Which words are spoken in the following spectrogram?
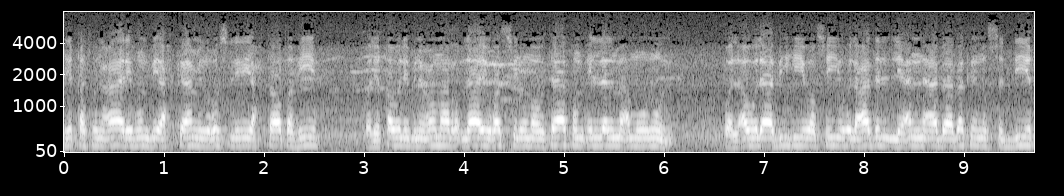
ثقة عارف بأحكام الغسل ليحتاط فيه. ولقول ابن عمر لا يغسل موتاكم إلا المأمونون والأولى به وصيه العدل لأن أبا بكر الصديق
